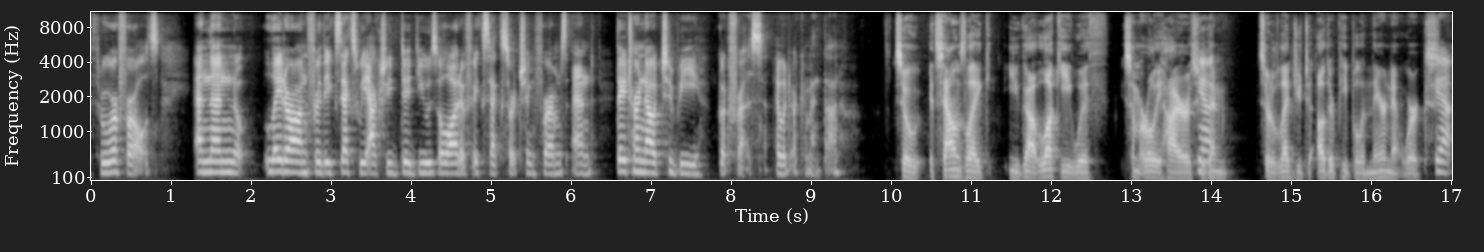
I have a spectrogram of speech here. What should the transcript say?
through referrals. And then later on for the execs, we actually did use a lot of exec searching firms and they turned out to be good for us. I would recommend that. So it sounds like you got lucky with some early hires who yeah. then sort of led you to other people in their networks. Yeah.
